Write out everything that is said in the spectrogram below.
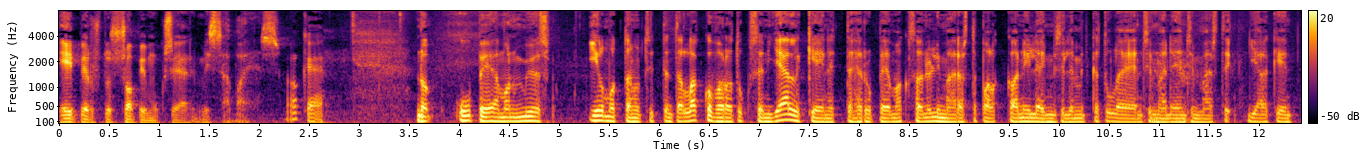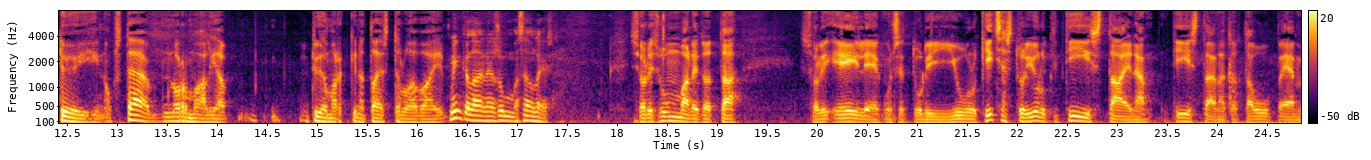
ei perustu sopimukseen missään vaiheessa. Okei. Okay. No UPM on myös ilmoittanut sitten tämän lakkovaroituksen jälkeen, että he rupeaa maksamaan ylimääräistä palkkaa niille ihmisille, mitkä tulee ensimmäinen ensimmäistä jälkeen töihin. Onko tämä normaalia työmarkkinataistelua vai? Minkälainen summa se oli? Se oli summa, oli tota, se oli eilen, kun se tuli julki. Itse asiassa tuli julki tiistaina, tiistaina tota UPM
